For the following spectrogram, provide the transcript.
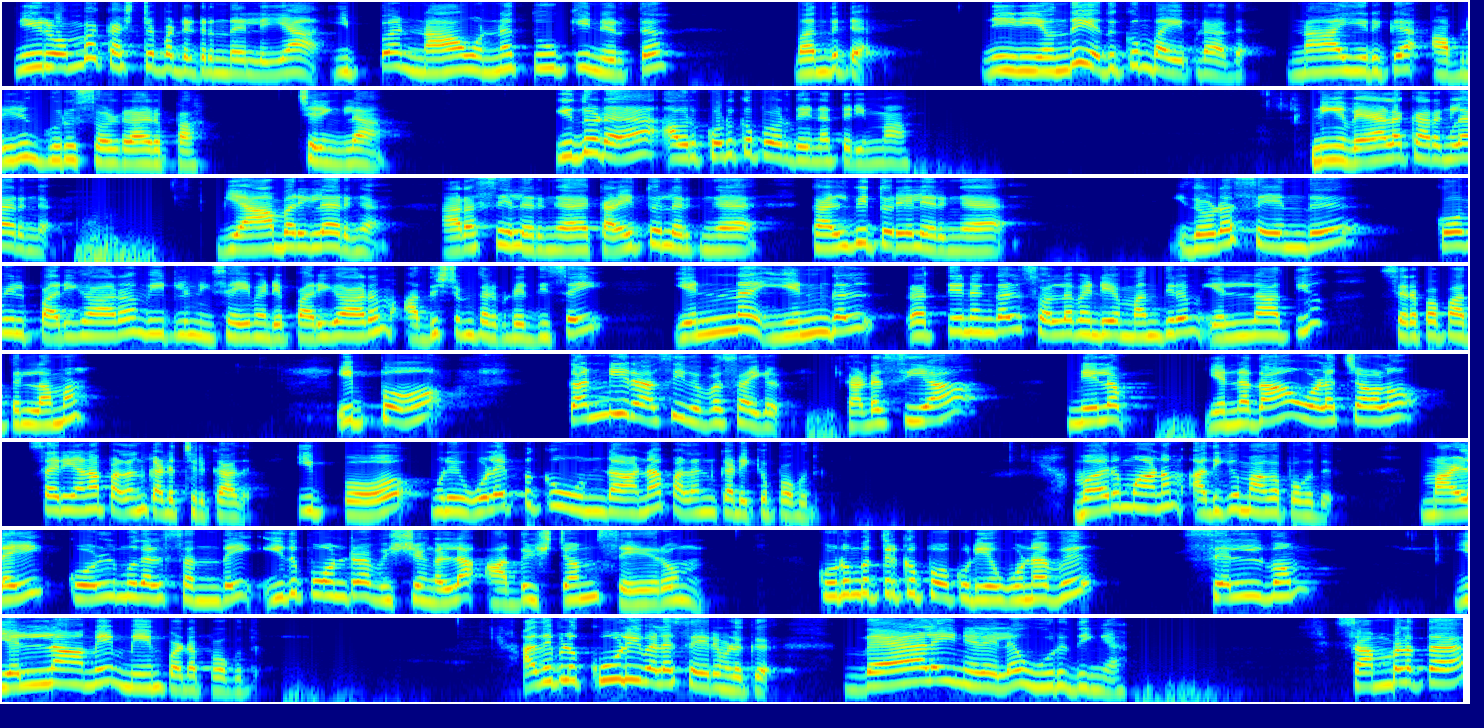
நீ ரொம்ப கஷ்டப்பட்டுட்டு இருந்த இல்லையா? இப்ப நான் உன்னை தூக்கி நிறுத்த வந்துட்டேன். நீ நீ வந்து எதுக்கும் பயப்படாத. நான் இருக்கேன் அப்படின்னு குரு சொல்றாருப்பா. சரிங்களா? இதோட அவர் கொடுக்க போறது என்ன தெரியுமா? நீங்க வேலைக்காரங்களா இருங்க. வியாபாரிகளா இருங்க. அரசியல் இருங்க கலைத்துறையில் இருங்க கல்வித்துறையில இருங்க. இதோட சேர்ந்து கோவில் பரிகாரம் வீட்டில் நீ செய்ய வேண்டிய பரிகாரம் அதிர்ஷ்டம் தரக்கூடிய திசை என்ன? எண்கள் ரத்தினங்கள் சொல்ல வேண்டிய மந்திரம் எல்லாத்தையும் சிறப்பாக பார்த்துடலாமா? இப்போ கன்னிராசி விவசாயிகள். கடைசியா நிலம். என்னதான் உழைச்சாலும் சரியான பலன் கிடைச்சிருக்காது. இப்போ உங்களுடைய உழைப்புக்கு உண்டான பலன் கிடைக்க போகுது. வருமானம் அதிகமாக போகுது. மழை கொள்முதல் சந்தை இது போன்ற விஷயங்கள்ல அதிர்ஷ்டம் சேரும். குடும்பத்திற்கு போகக்கூடிய உணவு செல்வம் எல்லாமே மேம்பட போகுது. அதே போல கூலி வேலை செய்யறவங்களுக்கு வேலை நிலையில உறுதிங்க. சம்பளத்தை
